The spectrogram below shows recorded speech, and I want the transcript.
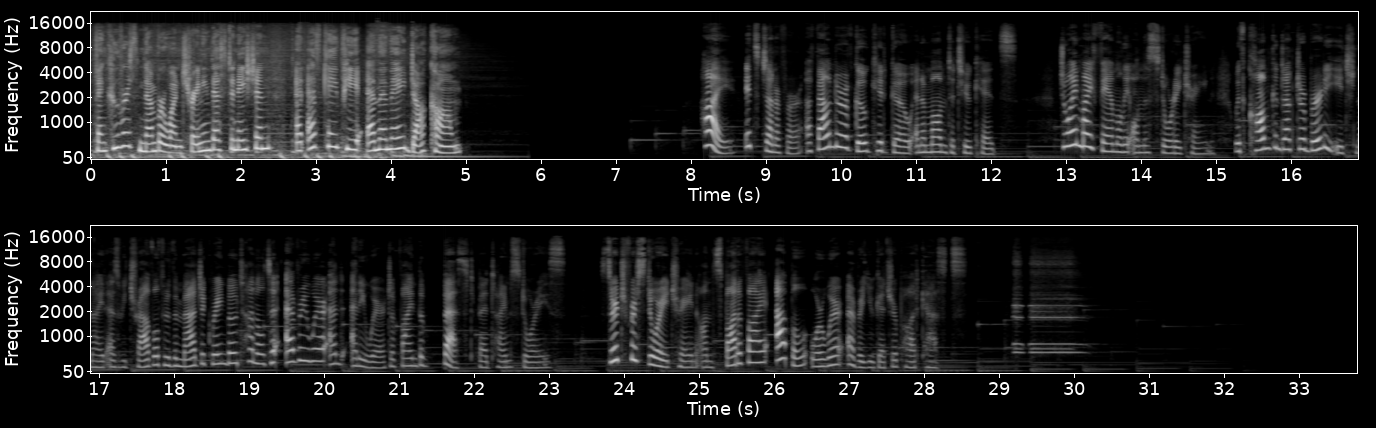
Vancouver's number one training destination at fkpmma.com. Hi, it's Jennifer, a founder of Go Kid Go and a mom to two kids. Join my family on the story train with calm conductor Birdie each night as we travel through the magic rainbow tunnel to everywhere and anywhere to find the best bedtime stories. Search for Story Train on Spotify, Apple, or wherever you get your podcasts.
